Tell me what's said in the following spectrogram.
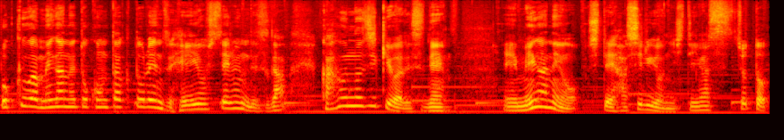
僕はメガネとコンタクトレンズ併用してるんですが、花粉の時期はですね、えー、メガネをして走るようにしています。ちょっと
